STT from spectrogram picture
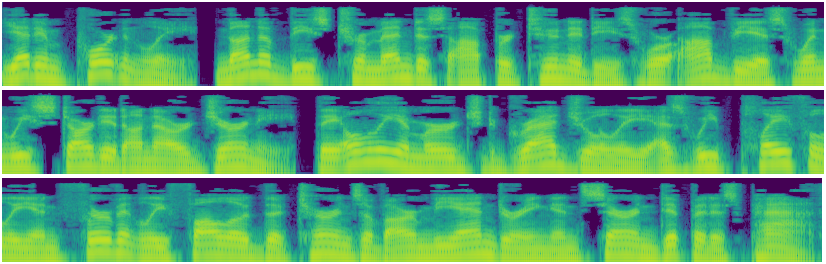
Yet importantly, none of these tremendous opportunities were obvious when we started on our journey, they only emerged gradually as we playfully and fervently followed the turns of our meandering and serendipitous path."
